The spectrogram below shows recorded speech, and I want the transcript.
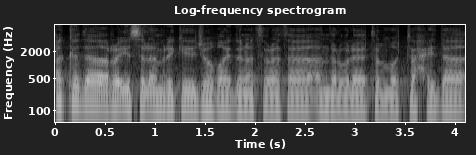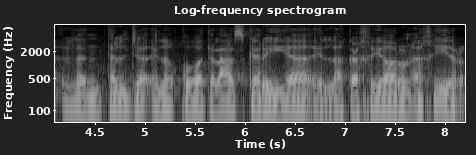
أكد الرئيس الأمريكي جو بايدن الثلاثاء أن الولايات المتحدة لن تلجأ إلى القوة العسكرية إلا كخيار أخير.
